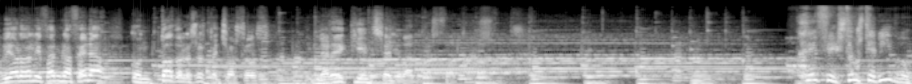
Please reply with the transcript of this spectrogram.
Voy a organizar una cena con todos los sospechosos. Y miraré quién se ha llevado las fotos. Jefe, está usted vivo.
